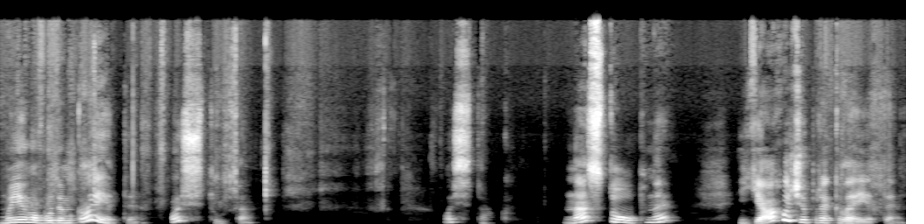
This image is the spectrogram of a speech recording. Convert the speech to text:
Ми його будемо клеїти ось тут. Ось так. Наступне я хочу приклеїти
